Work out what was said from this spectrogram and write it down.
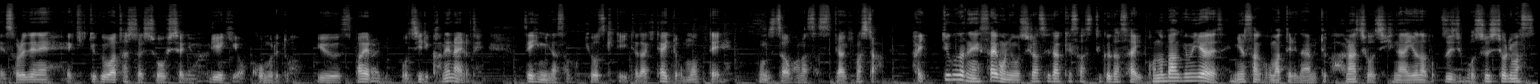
えそれでね、結局私たち消費者には不利益を被るというスパイラルに陥りかねないので、ぜひ皆さんも気をつけていただきたいと思って、本日はお話しさせていただきました。はい。ということでね、最後にお知らせだけさせてください。この番組ではですね、皆さんが困っている悩みとか話を知りないようなど随時募集しております。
